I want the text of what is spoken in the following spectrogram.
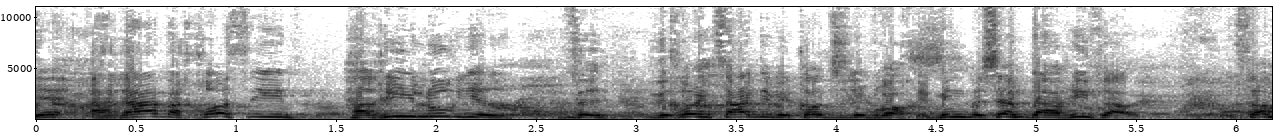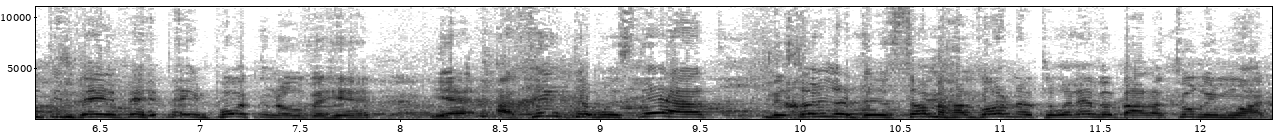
Yeah, Harav HaChosid, Hari Luryel, Zichon Tzadi V'Kodesh Livroch. It brings B'Shem the Arizal. Something very, very, very important over here. Yeah, I think that was that, there's some Havana to whatever Balaturim want.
